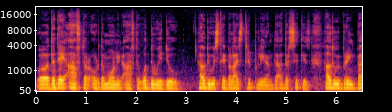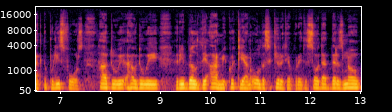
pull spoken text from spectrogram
the day after or the morning after, what do we do? How do we stabilize Tripoli and the other cities? How do we bring back the police force? How do we how do we rebuild the army quickly and all the security operators so that there is no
